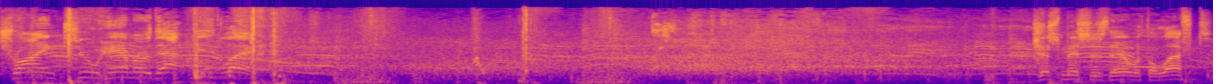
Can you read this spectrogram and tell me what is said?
Trying to hammer that lead leg. Just misses there with the left.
